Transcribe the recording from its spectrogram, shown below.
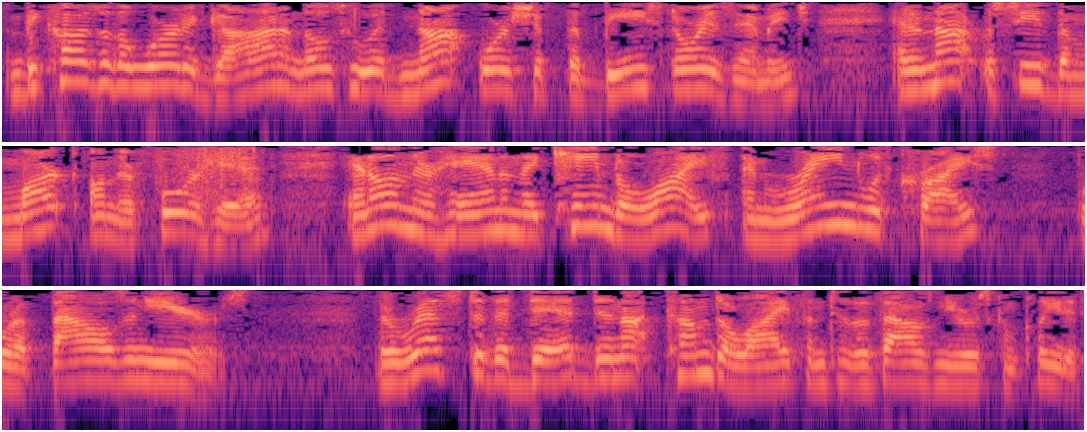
and because of the Word of God, and those who had not worshipped the beast or his image, and had not received the mark on their forehead and on their hand, and they came to life and reigned with Christ for a thousand years. The rest of the dead did not come to life until the thousand years completed.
